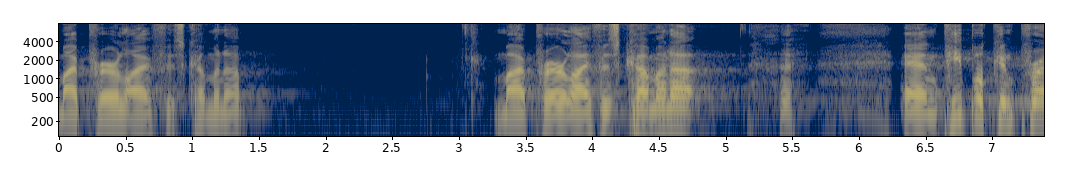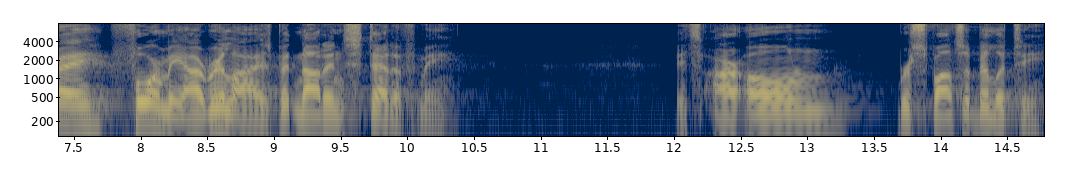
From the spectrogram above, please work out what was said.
My prayer life is coming up. My prayer life is coming up. And people can pray for me, I realize, but not instead of me. It's our own responsibility.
